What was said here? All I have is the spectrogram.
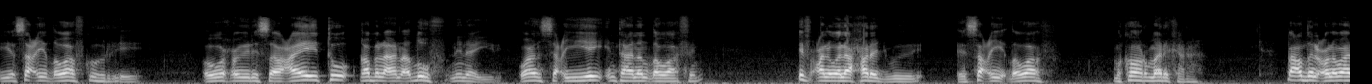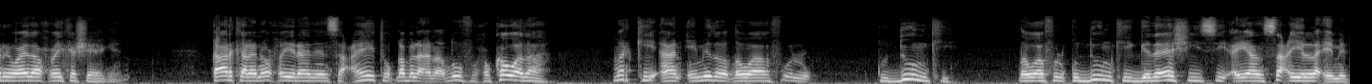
iyo sacyi dawaaf ka horeeyey oo wuxuu yidhi sacaytu qabla an aduuf ninaa yidhi. Waan sacyiyey intaanan dawaafin. Ifcal walaa xaraj buu yidhi. Sacyi dawaaf ma ka hormari karaa. Bacd alculamaa riwaayada waxbay ka sheegeen. Qaar kalena waxay yidhaahdeen sacaytu qabla an aduuf wuxuu ka wadaa markii aan imidoo dawaaful quduumkii dawaafulquduumkii gadaashiisii ayaan sacyi la imid.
